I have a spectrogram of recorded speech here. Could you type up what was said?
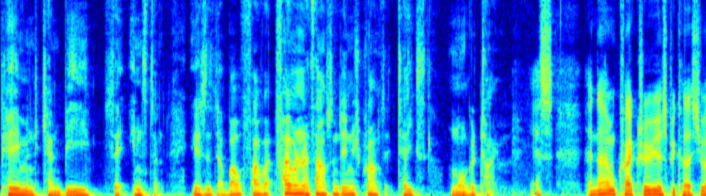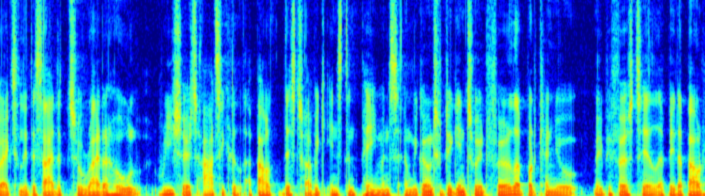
payment can be, say, instant. Is it about five- 500,000 Danish crowns? It takes longer time. Yes. And now I'm quite curious because you actually decided to write a whole research article about this topic, instant payments, and we're going to dig into it further. But can you maybe first tell a bit about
